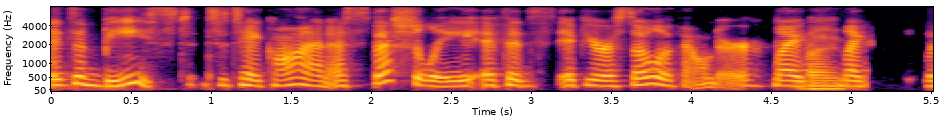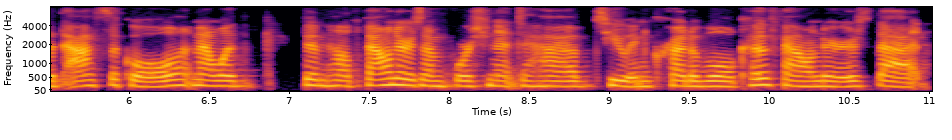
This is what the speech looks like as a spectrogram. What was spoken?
it's a beast to take on especially if it's if you're a solo founder like right. like with Assicle now with Fem Health Founders, I'm fortunate to have two incredible co-founders that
